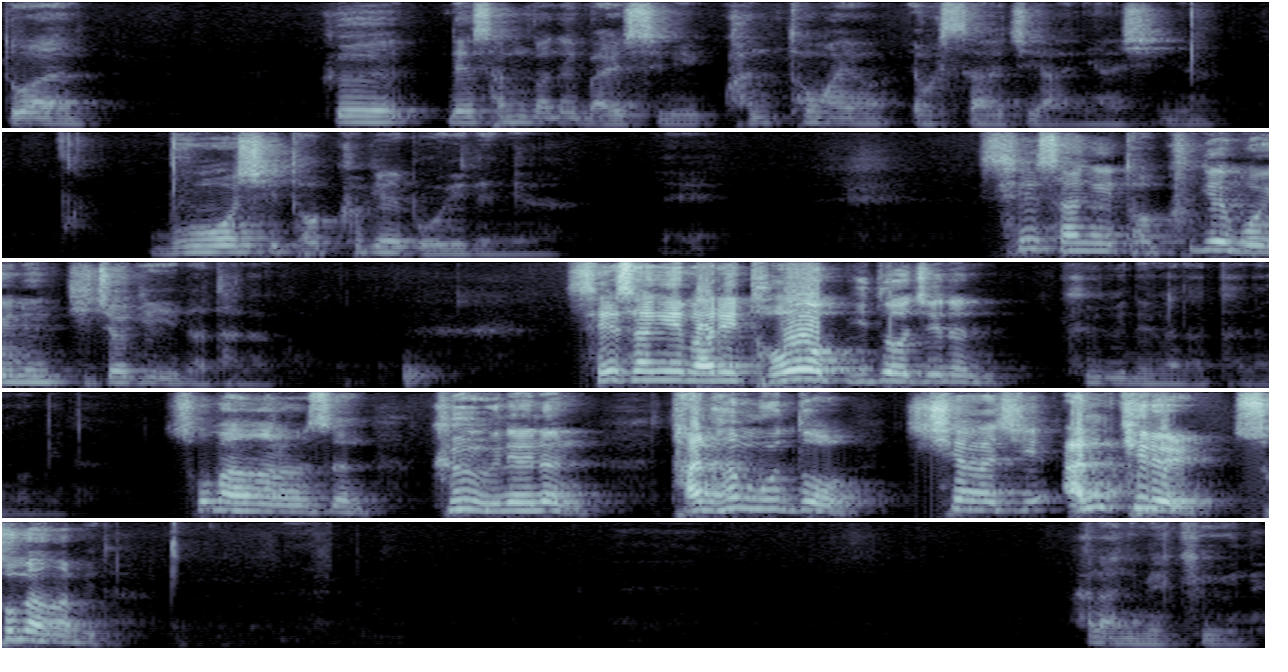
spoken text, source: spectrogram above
또한 그 내 삶과의 말씀이 관통하여 역사하지 아니하시면 무엇이 더 크게 보이느냐? 세상이 더 크게 보이는 기적이 나타나고 세상의 말이 더 믿어지는 그 은혜가 나타난 겁니다. 소망하는 것은 그 은혜는 단한 분도 취하지 않기를 소망합니다. 하나님의 그 은혜.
